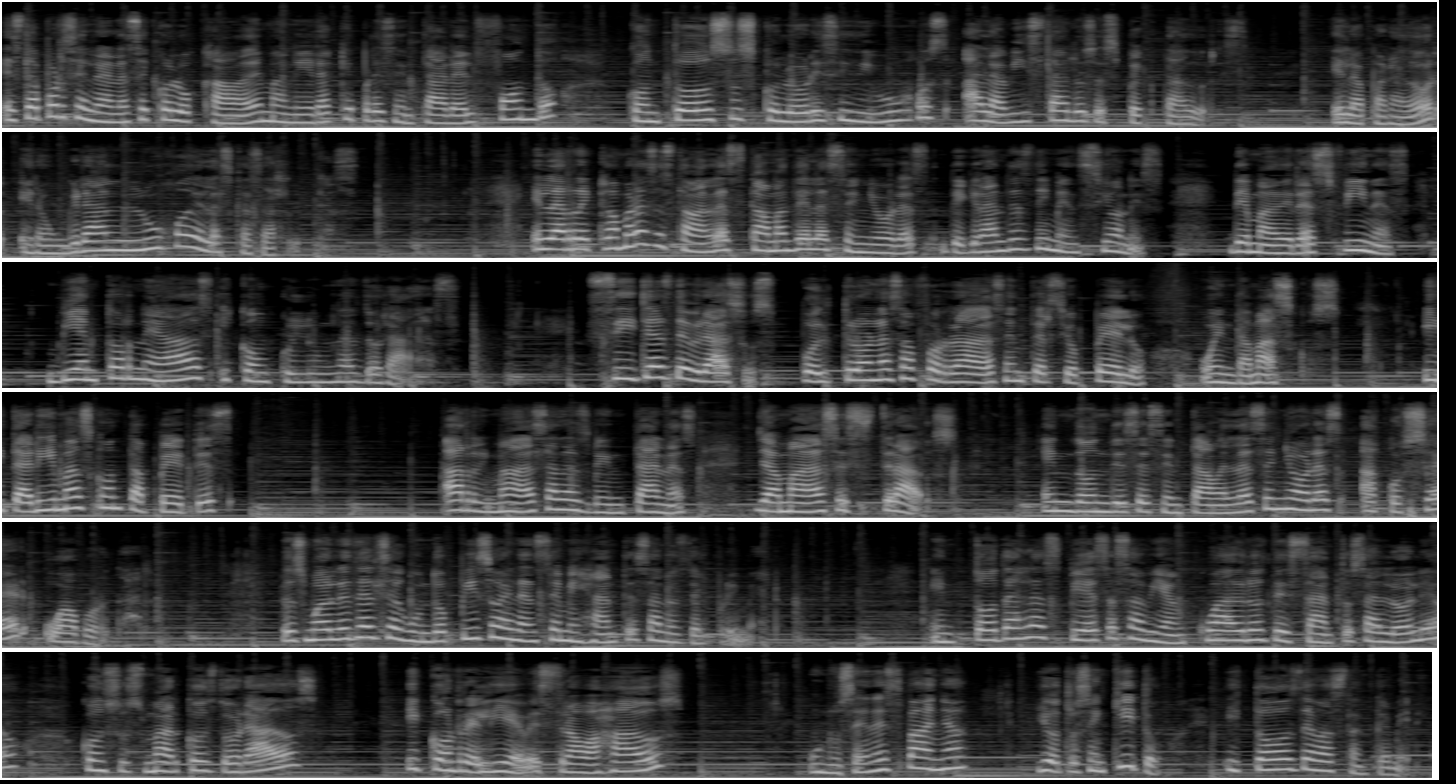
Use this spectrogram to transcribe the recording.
Esta porcelana se colocaba de manera que presentara el fondo con todos sus colores y dibujos a la vista de los espectadores. El aparador era un gran lujo de las casas ricas. En las recámaras estaban las camas de las señoras de grandes dimensiones, de maderas finas, bien torneadas y con columnas doradas. Sillas de brazos, poltronas aforradas en terciopelo o en damascos, y tarimas con tapetes arrimadas a las ventanas llamadas estrados, en donde se sentaban las señoras a coser o a bordar. Los muebles del segundo piso eran semejantes a los del primero. En todas las piezas habían cuadros de santos al óleo con sus marcos dorados y con relieves trabajados, unos en España y otros en Quito, y todos de bastante mérito.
